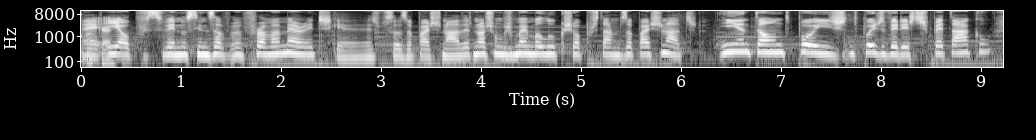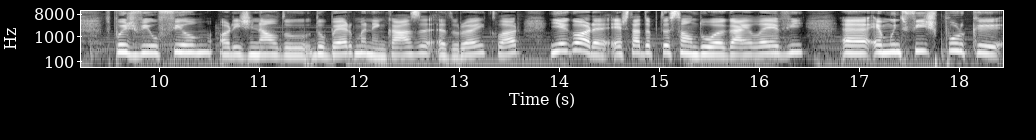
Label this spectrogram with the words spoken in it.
é, Ok. e é o que se vê no Scenes of, from a Marriage, que é as pessoas apaixonadas. Nós somos meio malucos só por estarmos apaixonados. E então, depois, depois de ver este espetáculo, depois vi o filme original do, do Bergman em casa, adorei, claro. E agora, esta adaptação do H. Levy ah, é muito fixe porque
